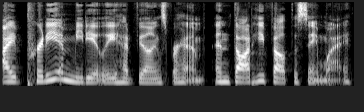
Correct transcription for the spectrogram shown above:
I pretty immediately had feelings for him and thought he felt the same way.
